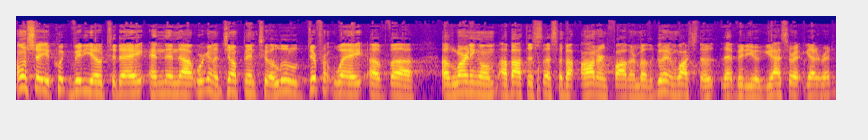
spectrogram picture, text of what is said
I want to show you a quick video today, and then uh, we're going to jump into a little different way of, uh, of learning on, about this lesson about honoring father and mother. Go ahead and watch the, that video. You guys got it ready?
